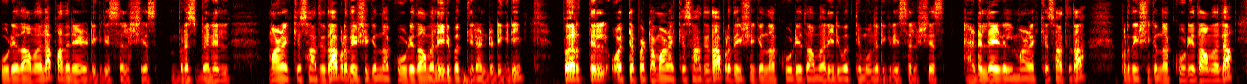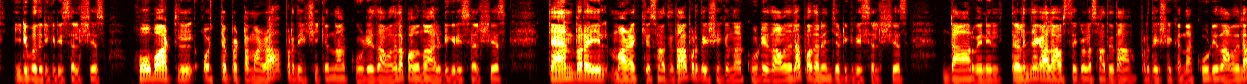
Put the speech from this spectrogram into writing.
കൂടിയ താപനില പതിനേഴ് ഡിഗ്രി സെൽഷ്യസ്. ബ്രിസ്ബനിൽ മഴയ്ക്ക് സാധ്യത പ്രതീക്ഷിക്കുന്ന കൂടിയ താപനില ഇരുപത്തിരണ്ട് ഡിഗ്രി. പെർത്തിൽ ഒറ്റപ്പെട്ട മഴയ്ക്ക് സാധ്യത പ്രതീക്ഷിക്കുന്ന കൂടിയ താപനില ഇരുപത്തിമൂന്ന് ഡിഗ്രി സെൽഷ്യസ്. അഡലേഡിൽ മഴയ്ക്ക് സാധ്യത പ്രതീക്ഷിക്കുന്ന കൂടിയ താപനില ഇരുപത് ഡിഗ്രി സെൽഷ്യസ്. ഹോബാട്ടിൽ ഒറ്റപ്പെട്ട മഴ പ്രതീക്ഷിക്കുന്ന കൂടിയ താപനില പതിനാല് ഡിഗ്രി സെൽഷ്യസ്. കാൻബറയിൽ മഴയ്ക്ക് സാധ്യത പ്രതീക്ഷിക്കുന്ന കൂടിയ താപനില പതിനഞ്ച് ഡിഗ്രി സെൽഷ്യസ്. ഡാർവിനിൽ തെളിഞ്ഞ കാലാവസ്ഥയ്ക്കുള്ള സാധ്യത പ്രതീക്ഷിക്കുന്ന കൂടിയ താപനില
